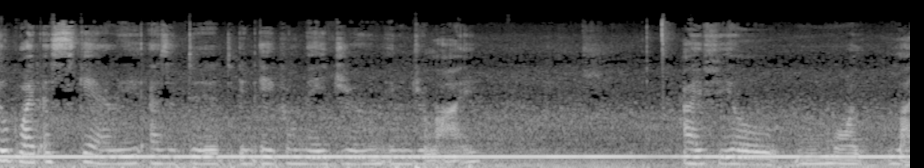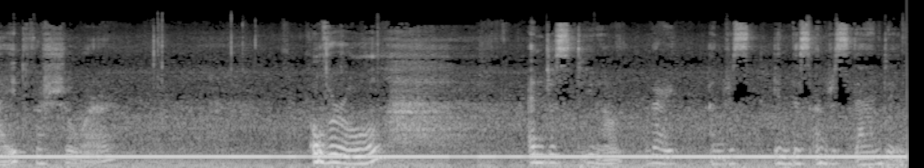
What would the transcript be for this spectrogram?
feel quite as scary as it did in April, May, June, even July. I feel more light for sure overall and just you know very I'm just in this understanding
